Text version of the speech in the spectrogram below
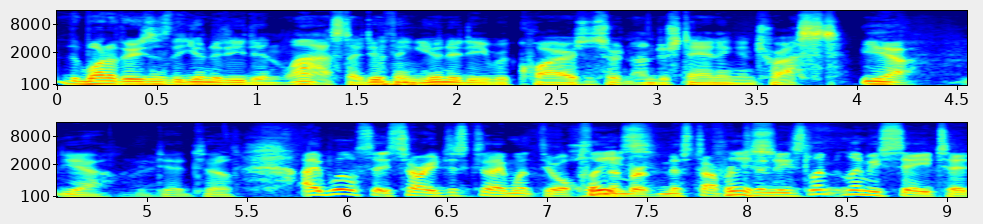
the one of the reasons the unity didn't last. I do mm-hmm. think unity requires a certain understanding and trust. Yeah. Yeah, we did. So I will say, sorry, just because I went through a whole please, number of missed opportunities. Let, let me say to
